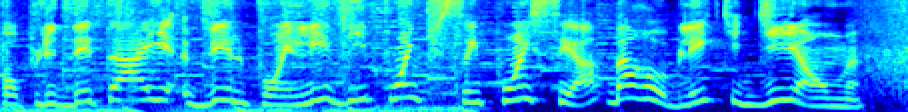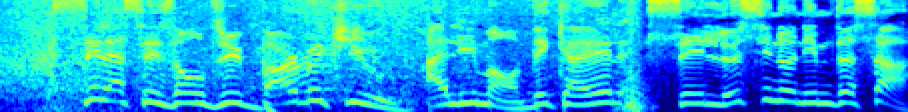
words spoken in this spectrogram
Pour plus de détails, ville.levy.qc.ca barre oblique Guillaume. C'est la saison du barbecue. Aliment DKL, c'est le synonyme de ça.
